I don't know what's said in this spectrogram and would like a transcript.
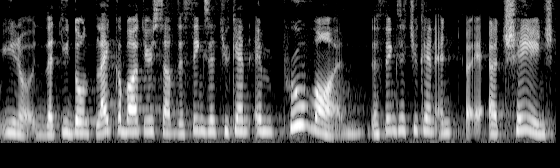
you know, that you don't like about yourself, the things that you can improve on, the things that you can uh, uh change,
